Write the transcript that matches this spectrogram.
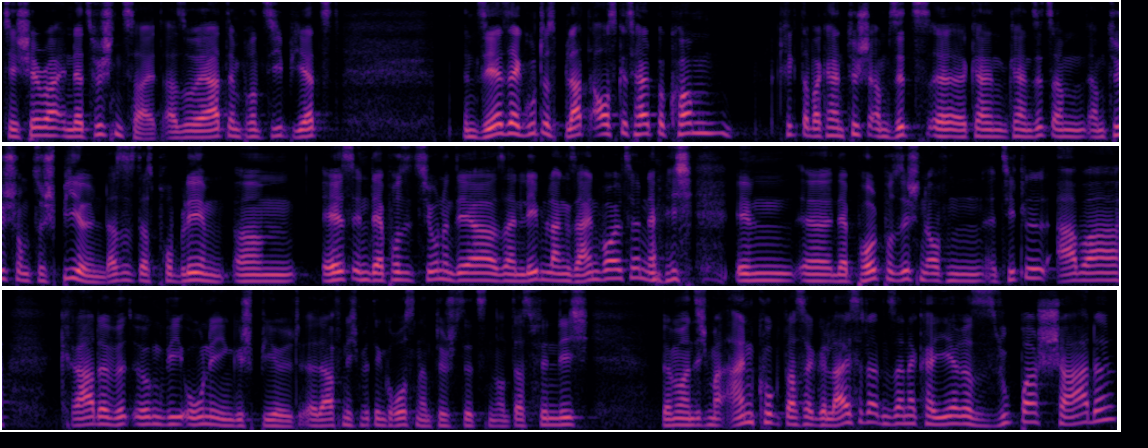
Teixeira in der Zwischenzeit? Also er hat im Prinzip jetzt ein sehr, sehr gutes Blatt ausgeteilt bekommen, kriegt aber keinen Tisch am Sitz, äh, keinen, keinen Sitz am, am Tisch, um zu spielen. Das ist das Problem. Ähm, er ist in der Position, in der er sein Leben lang sein wollte, nämlich in, äh, in der Pole Position auf dem Titel, aber gerade wird irgendwie ohne ihn gespielt. Er darf nicht mit den Großen am Tisch sitzen. Und das finde ich, wenn man sich mal anguckt, was er geleistet hat in seiner Karriere, super schade.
